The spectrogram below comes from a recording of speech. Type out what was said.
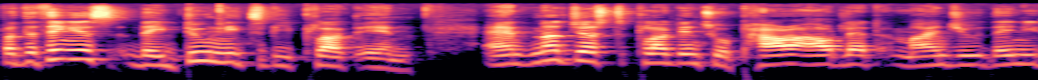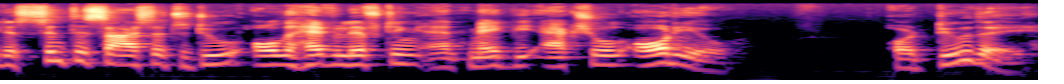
But the thing is, they do need to be plugged in. And not just plugged into a power outlet, mind you, they need a synthesizer to do all the heavy lifting and make the actual audio. Or do they?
